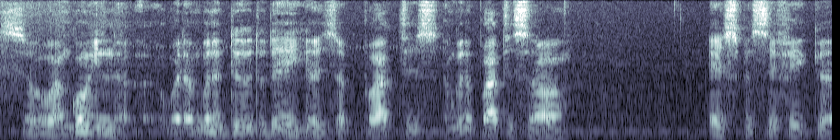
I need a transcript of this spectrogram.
So I'm going uh, what I'm gonna do today is uh, practice I'm gonna practice uh, a specific uh,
